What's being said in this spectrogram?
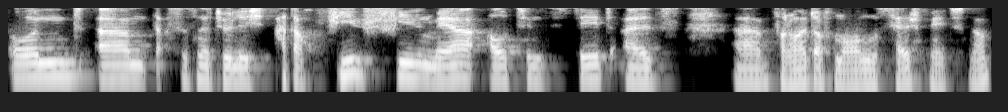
und ähm, das ist natürlich, hat auch viel, viel mehr Authentizität als äh, von heute auf morgen Selfmade. Ne?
